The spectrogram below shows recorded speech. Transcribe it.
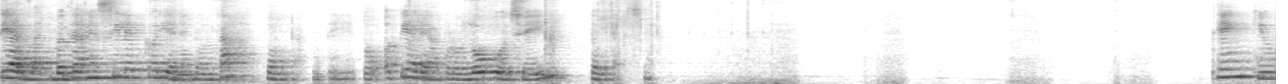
ત્યારબાદ બધાને સિલેક્ટ કરી અને ગમતા ફોન્ટ આપી દઈએ. તો અત્યારે આપણો લોગો છે એ તૈયાર છે. થેન્ક યુ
